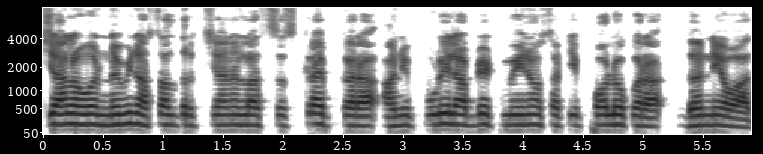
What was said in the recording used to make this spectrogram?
चॅनलवर नवीन असाल तर चॅनलला सबस्क्राईब करा आणि पुढील अपडेट मिळवण्यासाठी फॉलो करा. धन्यवाद.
